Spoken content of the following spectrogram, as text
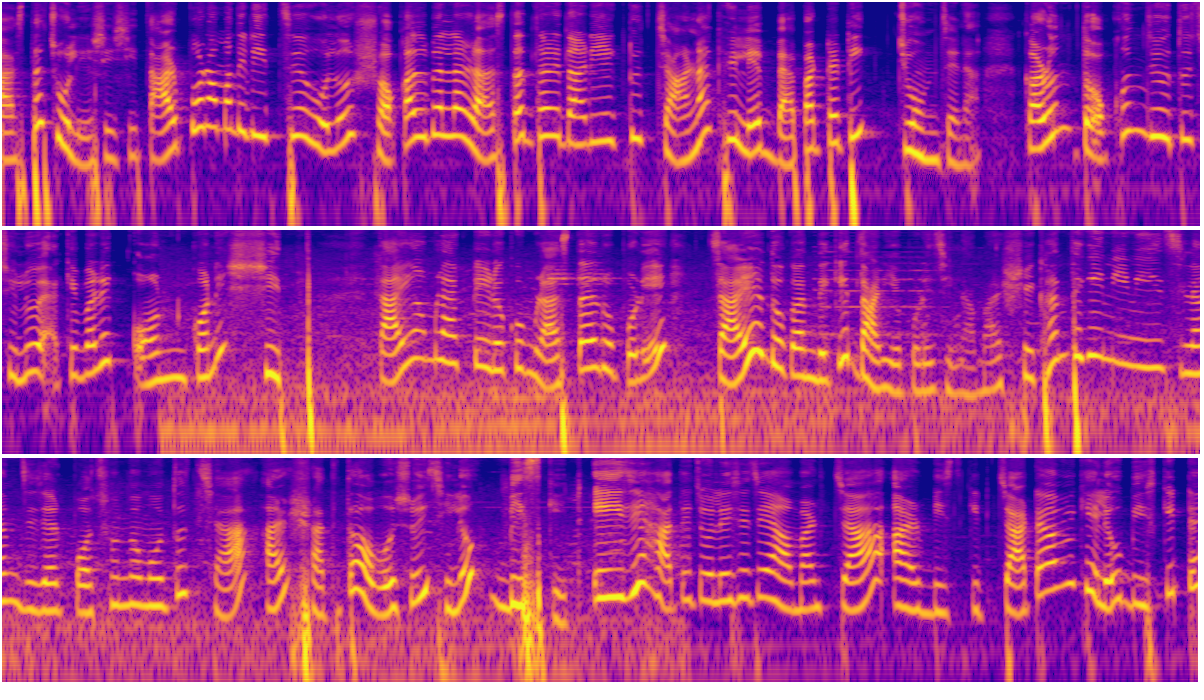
রাস্তা চলে এসেছি। তারপর আমাদের ইচ্ছে হলো সকালবেলা রাস্তার ধারে দাঁড়িয়ে একটু চা না খেলে ব্যাপারটা ঠিক জমছে না। কারণ তখন যেহেতু ছিল একেবারে কনকনে শীত। তাই আমরা একটা এরকম রাস্তার ওপরে চায়ের দোকান দেখে দাঁড়িয়ে পড়েছিলাম। আর সেখান থেকে নিয়ে নিয়েছিলাম যে যার পছন্দ মতো চা, আর সাথে তো অবশ্যই ছিল বিস্কিট। এই যে হাতে চলে এসেছে আমার চা আর বিস্কিট। চাটা আমি খেলেও বিস্কিটটা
